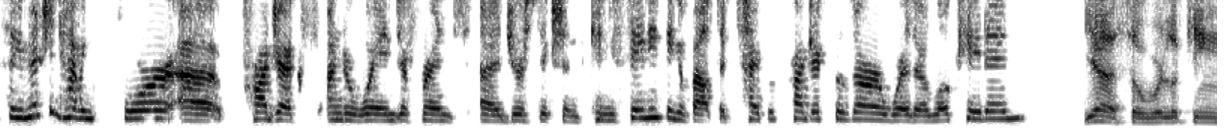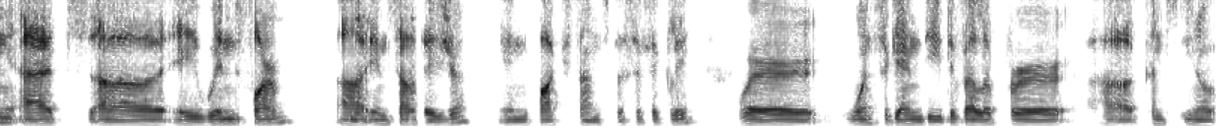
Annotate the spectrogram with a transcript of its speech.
So you mentioned having four uh, projects underway in different uh, jurisdictions. Can you say anything about the type of projects those are, or where they're located? Yeah, so we're looking at uh, a wind farm uh, in South Asia, in Pakistan specifically, where once again the developer, you know,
